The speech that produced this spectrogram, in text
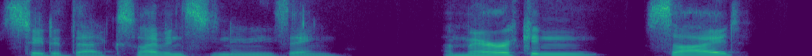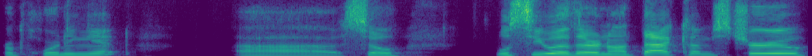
stated that because I haven't seen anything American side reporting it. Uh, so we'll see whether or not that comes true.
